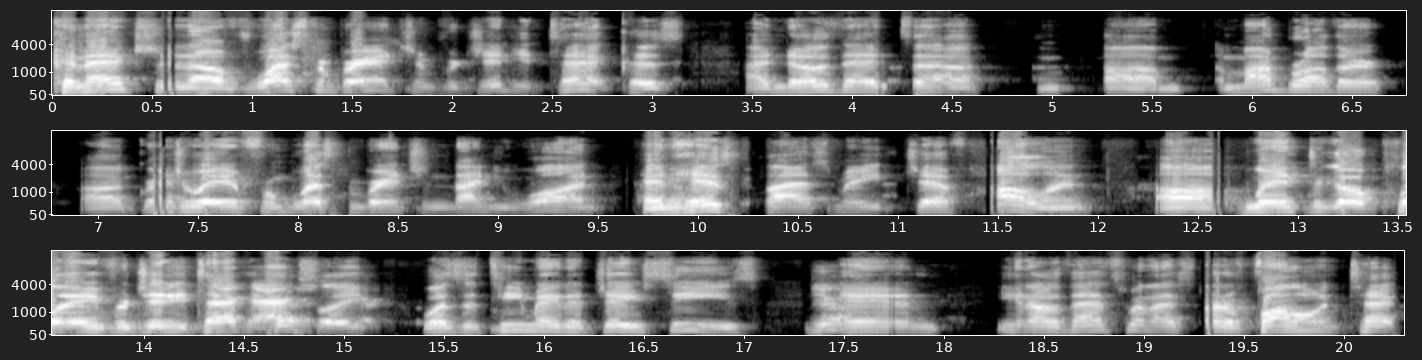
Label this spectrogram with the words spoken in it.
connection of Western Branch and Virginia Tech because I know that uh um my brother uh graduated from Western Branch in 91 and his classmate Jeff Holland uh went to go play Virginia Tech actually was a teammate of JC's Yeah. and you know that's when I started following tech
